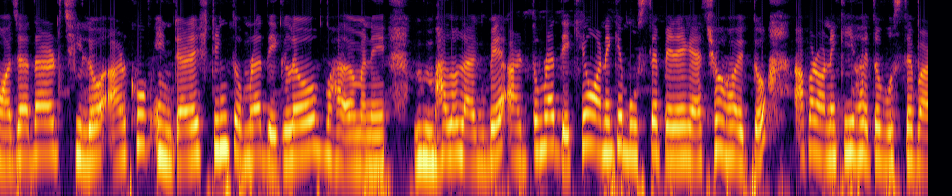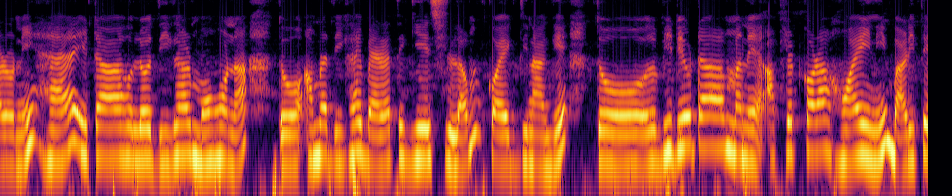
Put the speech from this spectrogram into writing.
মজাদার ছিল আর খুব ইন্টারেস্টিং তোমরা দেখলেও মানে ভালো লাগবে। আর তোমরা দেখেও অনেকে বুঝতে পেরে গেছো হয়তো, আবার অনেকেই হয়তো বুঝতে পারোনি। হ্যাঁ এটা হলো দীঘার মোহনা। তো আমরা দীঘায় বেড়াতে গিয়েছিলাম কয়েকদিন আগে। তো ভিডিওটা মানে আপলোড করা হয়নি, বাড়িতে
